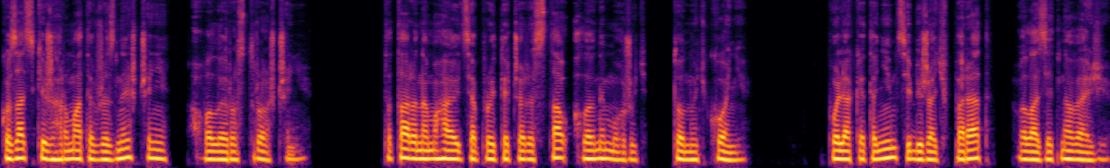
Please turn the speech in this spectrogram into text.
Козацькі ж гармати вже знищені, а вали розтрощені. Татари намагаються пройти через став, але не можуть, тонуть коні. Поляки та німці біжать вперед, вилазять на вежі.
